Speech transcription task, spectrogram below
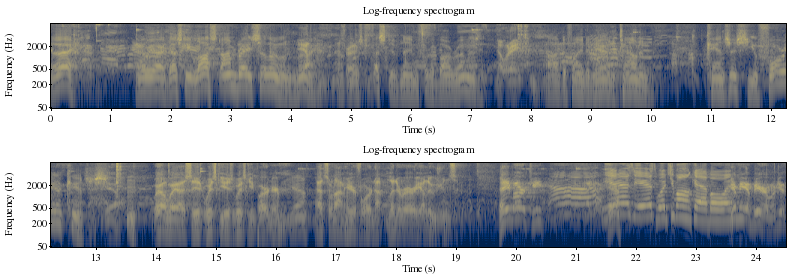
All right. Here we are, Dusty Lost Hombre Saloon. Yep, My, that's not the right. most festive name for a bar room, is it? No, it ain't. Odd to find it here in a town in Kansas, Euphoria, Kansas. Yeah. Well, the way I see it, whiskey is whiskey, partner. Yeah. That's what I'm here for, not literary illusions. Hey, barkeep, uh, Yes, yes, what you want, Cowboy? give me a beer, would you?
